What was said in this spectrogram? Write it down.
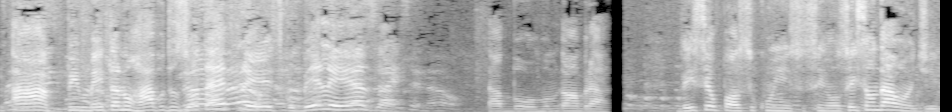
Mas Ah, não pimenta não. no rabo dos outros é Não, não. refresco, Não beleza. vai ser, não. Tá bom, vamos dar um abraço. Vê se eu posso com isso, senhor. Vocês são da onde?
